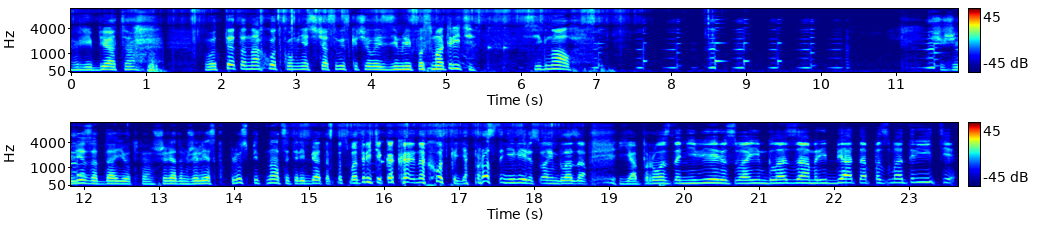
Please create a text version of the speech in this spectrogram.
Ребята, вот эта находка у меня сейчас выскочила из земли. Посмотрите, сигнал. Еще железо дает, потому что рядом железка. Плюс 15, ребята. Посмотрите, какая находка. Я просто не верю своим глазам. Я просто не верю своим глазам. Ребята, посмотрите.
